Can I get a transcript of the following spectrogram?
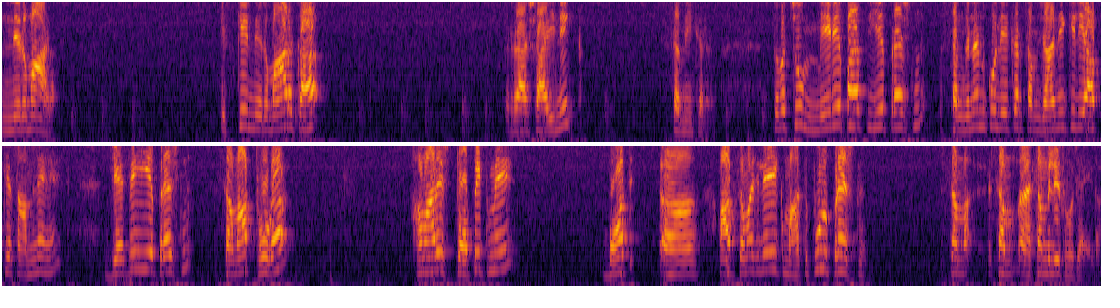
निर्माण। इसके निर्माण का रासायनिक समीकरण। तो बच्चों मेरे पास ये प्रश्न संगणन को लेकर समझाने के लिए आपके सामने है। जैसे ही ये प्रश्न समाप्त होगा हमारे इस टॉपिक में बहुत आ, आप समझ लें एक महत्वपूर्ण प्रश्न सम, सम, सम्मिलित हो जाएगा।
